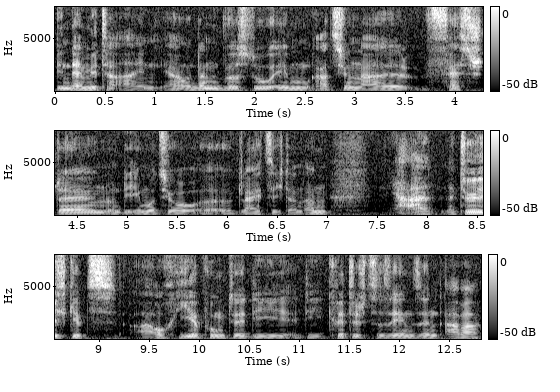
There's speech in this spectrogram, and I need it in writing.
in der Mitte ein, ja, und dann wirst du eben rational feststellen und die Emotion äh, gleicht sich dann an. Ja, natürlich gibt es auch hier Punkte, die, die kritisch zu sehen sind, aber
